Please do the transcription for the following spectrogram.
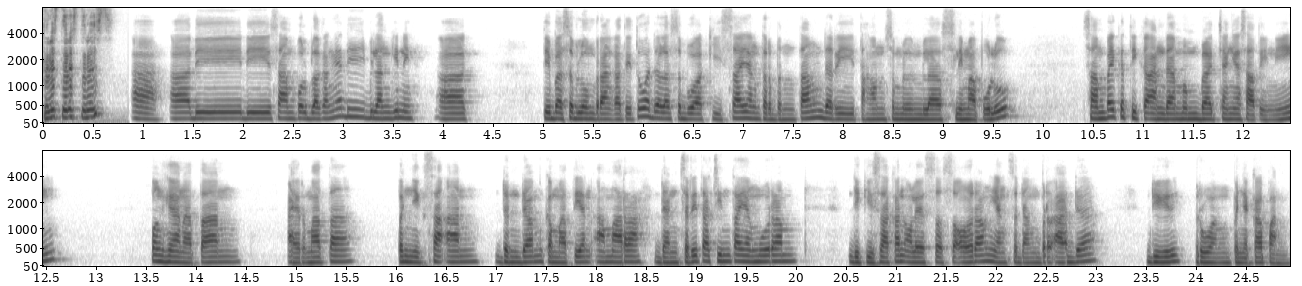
terus terus terus. Ah uh, di di sampul belakangnya dibilang gini. Uh, tiba sebelum berangkat itu adalah sebuah kisah yang terbentang dari tahun 1950 sampai ketika anda membacanya saat ini pengkhianatan, air mata, penyiksaan, dendam, kematian, amarah, dan cerita cinta yang muram dikisahkan oleh seseorang yang sedang berada di ruang penyekapan.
